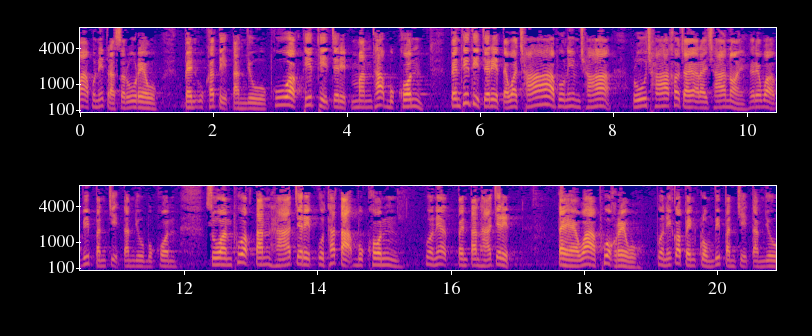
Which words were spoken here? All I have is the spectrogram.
มากพวกนี้ตรัสรู้เร็ว เป็นอุคติตันยูพวกทิฏฐิจริตมันทะบุคคล เป็นทิฏฐิจริต แต่ว่าช้า พวกนี้มันช้า รู้ช้าเข้าใจอะไรช้าหน่อยเรียกว่าวิปัญจิตันยูบุคคล ส่วนพวกตันหาจริต อุทตะบุคคล พวกนี้เป็นตันหาจริต แต่ว่าพวกเร็ว พวกนี้ก็เป็นกลุ่มวิปัญจิตันยู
